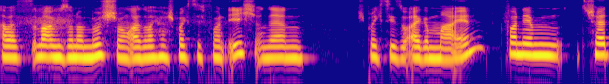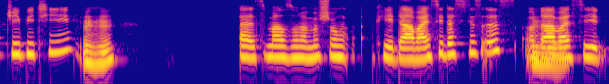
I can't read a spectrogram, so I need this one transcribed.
Aber es ist immer irgendwie so eine Mischung. Also manchmal spricht sie von ich und dann spricht sie so allgemein von dem Chat-GPT. Mhm. Ist immer so eine Mischung, okay, da weiß sie, dass sie das ist und da Mhm. weiß sie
